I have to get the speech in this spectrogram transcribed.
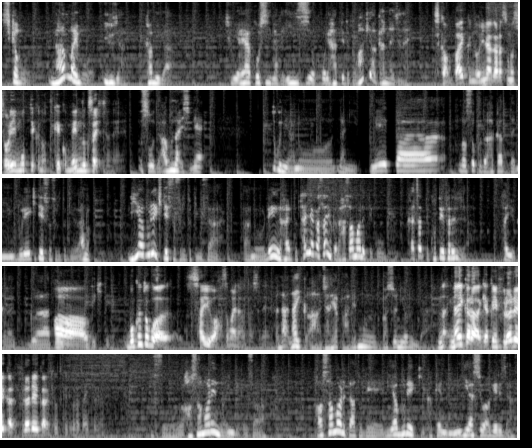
しかも何枚もいるじゃん。紙が。ややこしいなんか印紙をここに貼ってとかわけわかんないじゃない。しかもバイク乗りながらその書類持っていくのって結構めんどくさいですよね。そうで危ないしね。特にあの何？メーターの速度測ったりブレーキテストするときにあのリアブレーキテストするときにさあのレーン入るとタイヤが左右から挟まれてこうガチャって固定されるじゃん。左右からぐわーって出てきて。僕のとこは左右は挟まれなかったですね。あなないか？あじゃあやっぱあれも場所によるんだ。なないから逆に振られるから振られるから気をつけてくださいって言われますそう。挟まれるのはいいんだけどさ挟まれた後でリアブレーキかけるのに右足を上げるじゃん。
